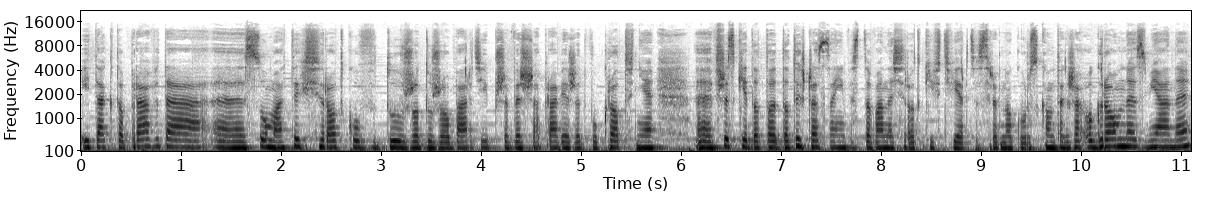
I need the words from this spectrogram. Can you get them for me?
i tak to prawda, e, suma tych środków dużo, dużo bardziej przewyższa prawie że dwukrotnie e, wszystkie do, dotychczas zainwestowane środki w twierdzę srebrnogórską. Także ogromne zmiany.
